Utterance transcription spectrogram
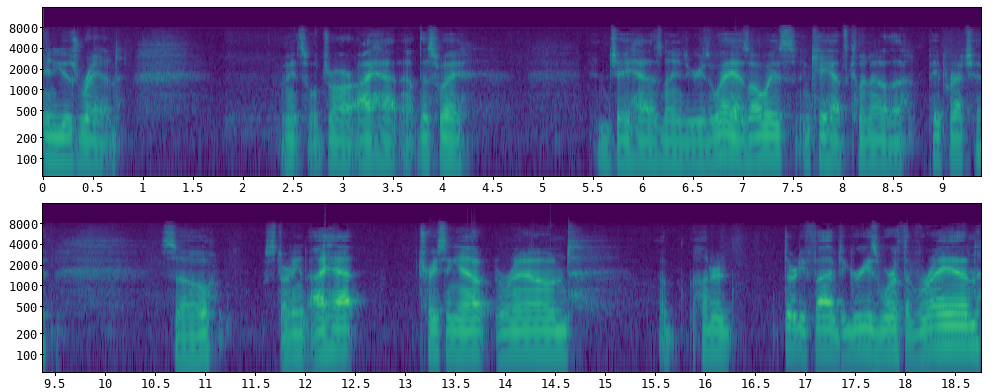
And use ran. Right, so we'll draw our i hat out this way, and j hat is 90 degrees away as always, and k hat's coming out of the paper at you. So starting at i hat, tracing out around 135 degrees worth of RAN.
